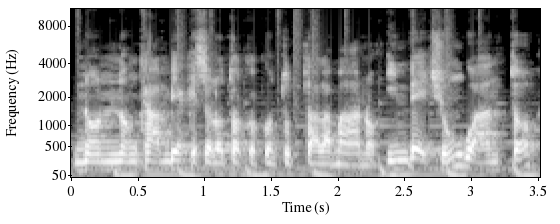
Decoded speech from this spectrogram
non, non cambia che se lo tocco con tutta la mano. Invece un guanto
